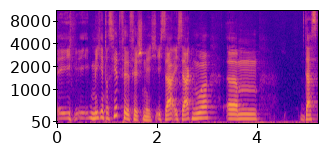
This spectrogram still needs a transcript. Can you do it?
ich, ich, mich interessiert Phil Fish nicht. Ich sag, ich sag nur, ähm, dass,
